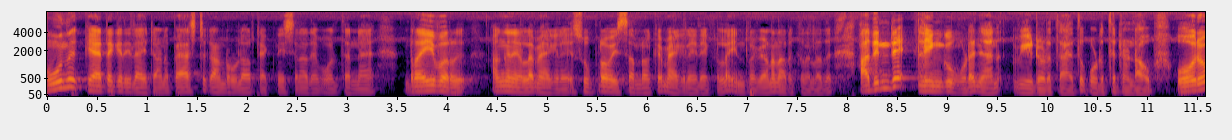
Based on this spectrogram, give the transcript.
മൂന്ന് കാറ്റഗറിയിലായിട്ടാണ്. പാസ്റ്റ് കൺട്രോളർ ടെക്നീഷ്യൻ അതേപോലെ തന്നെ ഡ്രൈവർ അങ്ങനെയുള്ള മേഖല സൂപ്പർവൈസറിന്റെ ഒക്കെ മേഖലയിലേക്കുള്ള ഇന്റർവ്യൂ ആണ് നടക്കുന്നുള്ളത്. അതിന്റെ ലിങ്കും കൂടെ ഞാൻ വീഡിയോയുടെ താഴത്ത് കൊടുത്തിട്ടുണ്ടാവും. ഓരോ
